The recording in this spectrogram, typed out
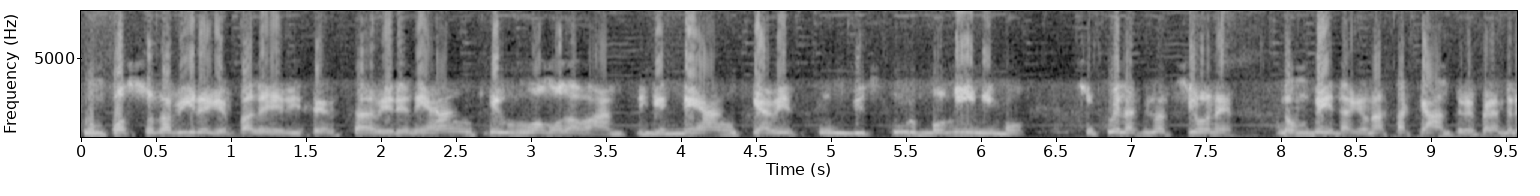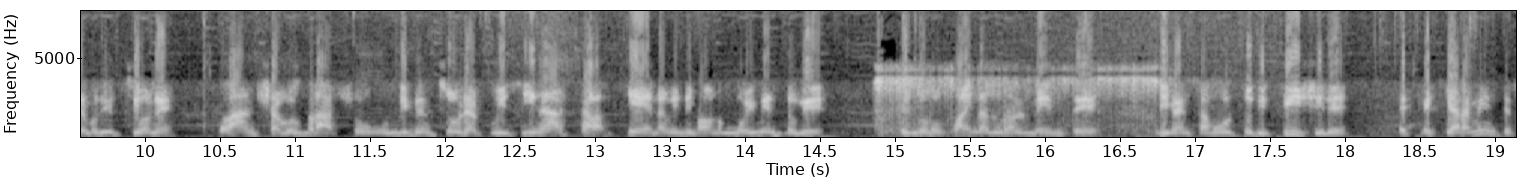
Non posso capire che Valeri, senza avere neanche un uomo davanti, che neanche avesse un disturbo minimo su quella situazione non veda che un attaccante per prendere posizione lancia col braccio un difensore a cui si inarca la schiena, quindi fa un movimento che se non lo fai naturalmente diventa molto difficile e è chiaramente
